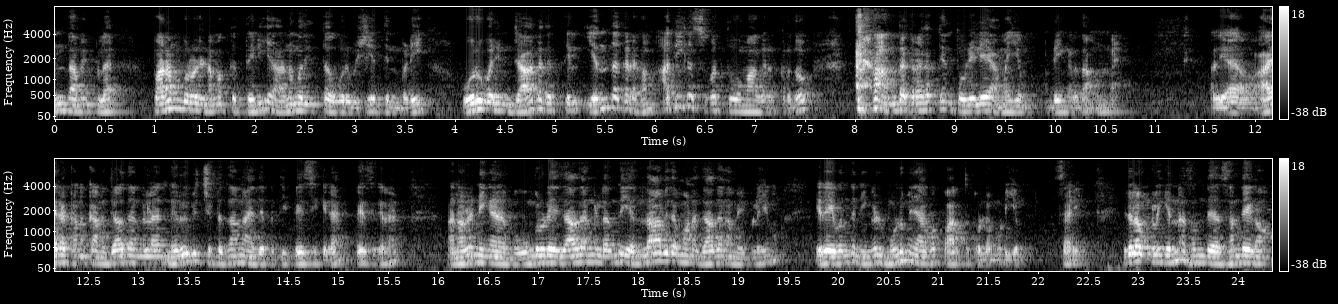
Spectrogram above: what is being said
இந்த அமைப்பில் பரம்பொருள் நமக்கு தெரிய அனுமதித்த ஒரு விஷயத்தின்படி ஒருவரின் ஜாதகத்தில் எந்த கிரகம் அதிக சுபத்துவமாக இருக்கிறதோ அந்த கிரகத்தின் தொழிலே அமையும் அப்படிங்கிறது தான் உண்மை. அது ஆயிரக்கணக்கான ஜாதகங்களை நிரூபிச்சுட்டு தான் நான் இதை பற்றி பேசிக்கிறேன் பேசுகிறேன். அதனால் நீங்கள் உங்களுடைய ஜாதகங்கள்லேருந்து எல்லா விதமான ஜாதக அமைப்புலையும் இதை வந்து நீங்கள் முழுமையாக பார்த்து கொள்ள முடியும். சரி. இதில் உங்களுக்கு என்ன சந்தே சந்தேகம்?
